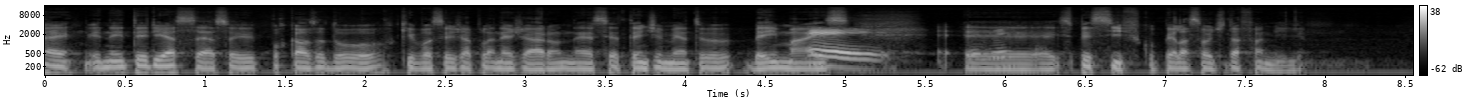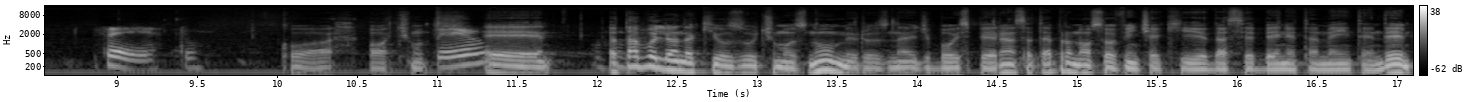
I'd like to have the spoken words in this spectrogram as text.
É, e nem teria acesso aí por causa do que vocês já planejaram nesse atendimento bem mais é, é, é específico pela saúde da família. Certo. Ótimo. É, eu estava olhando aqui os últimos números né, de Boa Esperança, até para o nosso ouvinte aqui da CBN também entender,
